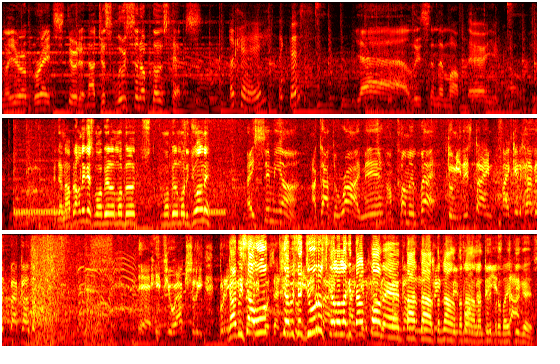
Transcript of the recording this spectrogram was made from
Well, you're a great student. Now just loosen up those hips. Okay, like this? Yeah, loosen them up. There you go. Eh, jangan nabrak nih guys, mobil mobil mobil mau dijual nih. Hey, Simeon, I got the ride, man. I'm coming back. To me this time, I can have it back out of... Gak bisa repossession gak bisa jurus kalau lagi telepon. Eh, entar, streets tenang, tenang, nanti diperbaiki guys.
